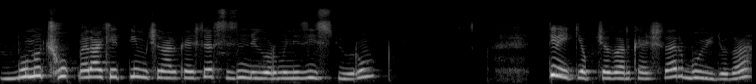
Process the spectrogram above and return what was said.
bunu çok merak ettiğim için arkadaşlar sizin de görmenizi istiyorum. Direkt yapacağız arkadaşlar bu videoda.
